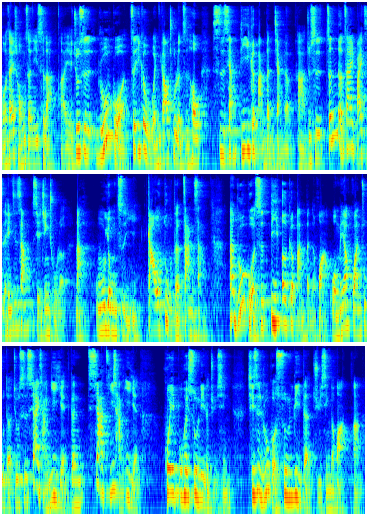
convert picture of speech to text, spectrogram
我再重申一次啦，啊，也就是如果这一个文高出了之后，是像第一个版本讲的啊，就是真的在白纸黑字上写清楚了，那毋庸置疑，高度的赞赏。那如果是第二个版本的话，我们要关注的就是下一场义演跟下几场义演会不会顺利的举行。其实如果顺利的举行的话啊，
